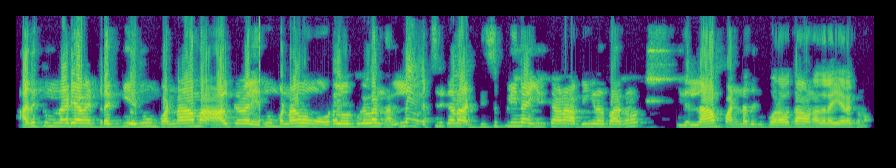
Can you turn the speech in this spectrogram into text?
அதுக்கு முன்னாடி அவன் ட்ரக் எதுவும் பண்ணாம ஆல்கஹால் எதுவும் பண்ணாம அவங்க உடல் உறுப்புகள்லாம் நல்லா வச்சிருக்கானா டிசிப்ளினா இருக்கானா அப்படிங்கறத பார்க்கணும். இதெல்லாம் பண்ணதுக்கு பிறகுதான் அவன் அதுல இறக்கணும்.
